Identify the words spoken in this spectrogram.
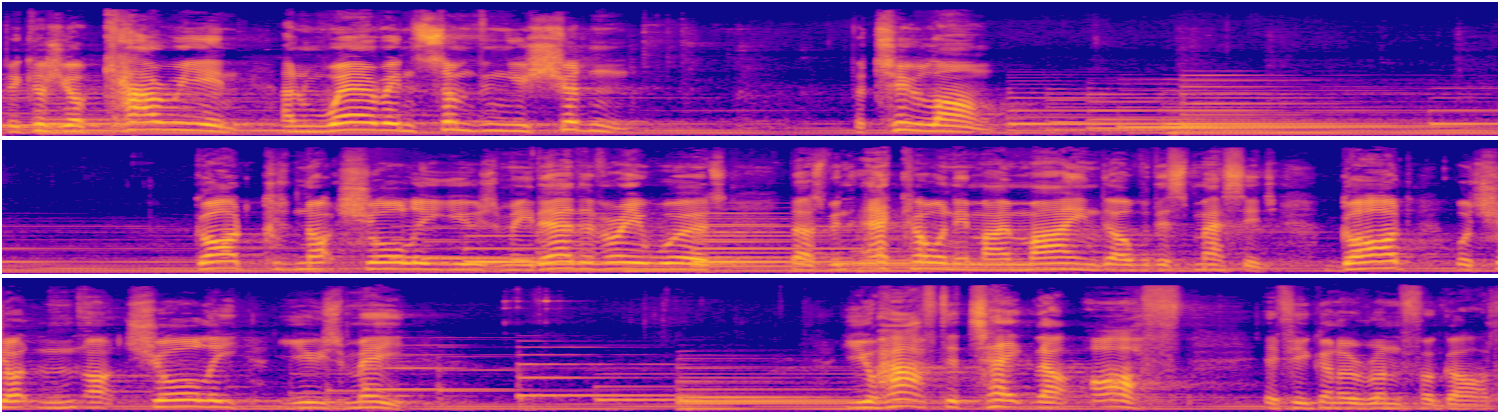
because you're carrying and wearing something you shouldn't for too long. God could not surely use me. They're the very words that's been echoing in my mind over this message. God would not surely use me. You have to take that off if you're going to run for God.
